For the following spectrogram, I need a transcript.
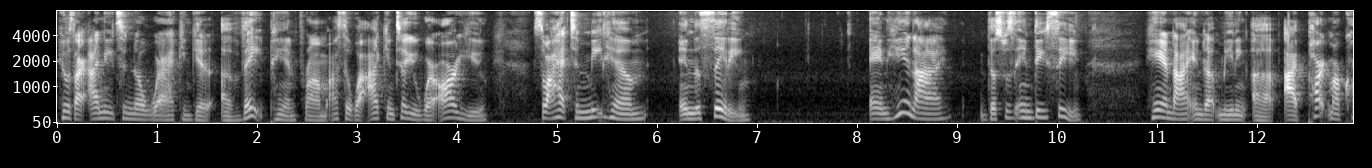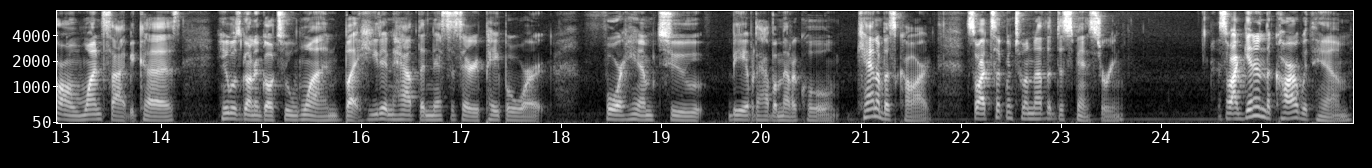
He was like, I need to know where I can get a vape pen from. I said, Well, I can tell you, where are you? So I had to meet him in the city. And he and I, this was in DC, he and I ended up meeting up. I parked my car on one side because he was going to go to one, but he didn't have the necessary paperwork for him to be able to have a medical cannabis card. So I took him to another dispensary. So I get in the car with him,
